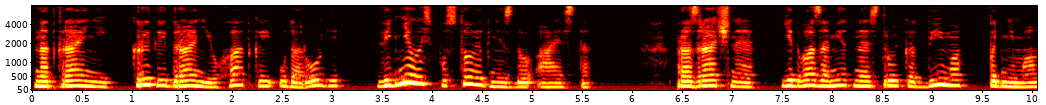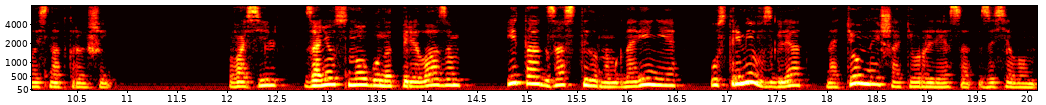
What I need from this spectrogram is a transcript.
Над крайней, крытой дранью хаткой у дороги, виднелось пустое гнездо аиста. Прозрачная, едва заметная струйка дыма поднималась над крышей. Василь занес ногу над перелазом и так застыл на мгновение, устремив взгляд на темный шатер леса за селом.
